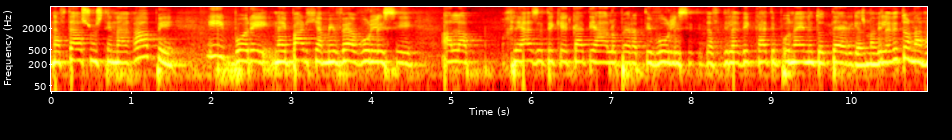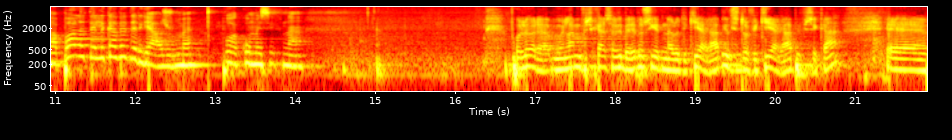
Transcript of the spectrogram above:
να φτάσουν στην αγάπη ή μπορεί να υπάρχει αμοιβαία βούληση αλλά χρειάζεται και κάτι άλλο πέρα από τη βούληση, δηλαδή κάτι που να είναι το τέριασμα. Δηλαδή τον αγαπώ αλλά τελικά δεν ταιριάζουμε, που ακούμε συχνά. Πολύ ωραία. Μιλάμε φυσικά σε αυτή την περίπτωση για την ερωτική αγάπη, τη συντροφική αγάπη φυσικά. Ε,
